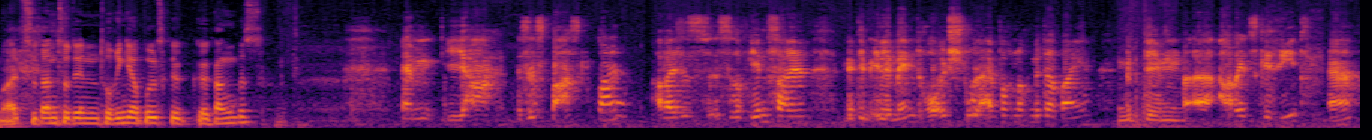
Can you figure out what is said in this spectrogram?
als du dann zu den Thuringia Bulls ge gegangen bist? Ähm, ja, es ist Basketball, aber es ist, es ist auf jeden Fall mit dem Element Rollstuhl einfach noch mit dabei, mit dem äh, Arbeitsgerät. Ja,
